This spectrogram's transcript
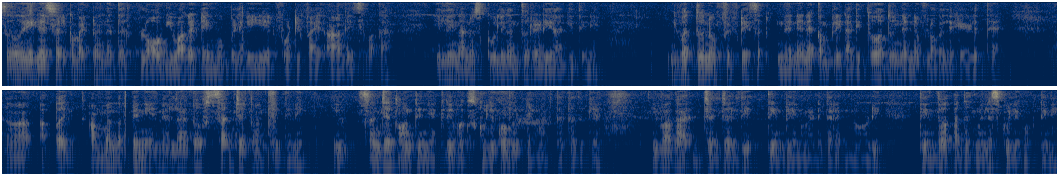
ಸೊ ಈಗ welcome back to another vlog ಇವಾಗ ಟೈಮು ಬೆಳಗ್ಗೆ ಏಯ್ಟ್ ಫೋರ್ಟಿ ಫೈವ್ ಆಗೈಸ್ ಇವಾಗ ಇಲ್ಲಿ ನಾನು ಸ್ಕೂಲಿಗಂತೂ ರೆಡಿ ಆಗಿದ್ದೀನಿ. ಇವತ್ತು ನಮ್ಮ ಫಿಫ್ಟಿ ಸಬ್ ನೆನ್ನೆನೇ ಕಂಪ್ಲೀಟ್ ಆಗಿತ್ತು. ಅದು ನೆನ್ನೆ ವ್ಲಾಗಲ್ಲಿ ಹೇಳಿದ್ದೆ. ಅಪ್ಪ, ಅಮ್ಮನ ಒಪಿನಿಯನ್ ಎಲ್ಲ ಅದು ಸಂಜೆ ತೊಗೊತಿದ್ದೀನಿ ಇವ್, ಸಂಜೆ ತೊಗೊತೀನಿ ಯಾಕಂದ್ರೆ ಇವಾಗ ಸ್ಕೂಲಿಗೆ ಹೋಗೋ ಟೈಮ್ ಆಗ್ತೈತೆ ಅದಕ್ಕೆ. ಇವಾಗ ಜಲ್ ಜಲ್ದಿ ತಿಂಡಿ ಏನು ಮಾಡಿದ್ದಾರೆ ನೋಡಿ. ತಿಂದು ಅದಾದ್ಮೇಲೆ ಸ್ಕೂಲಿಗೆ ಹೋಗ್ತೀನಿ.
